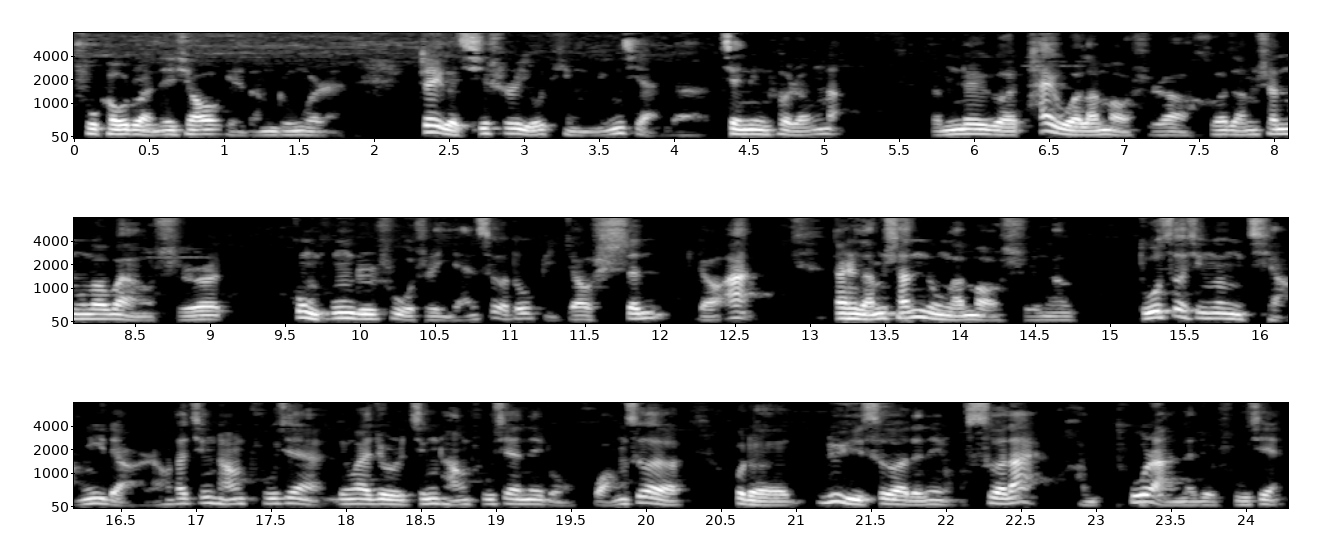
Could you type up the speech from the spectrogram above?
出口转内销给咱们中国人。这个其实有挺明显的鉴定特征的。咱们这个泰国蓝宝石啊，和咱们山东的蓝宝石共通之处是颜色都比较深、比较暗，但是咱们山东蓝宝石呢。多色性更强一点，然后它经常出现，另外就是经常出现那种黄色或者绿色的那种色带，很突然的就出现。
